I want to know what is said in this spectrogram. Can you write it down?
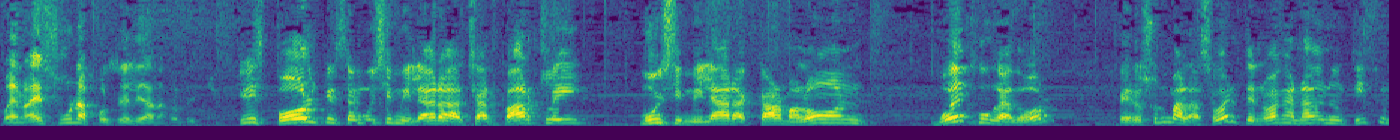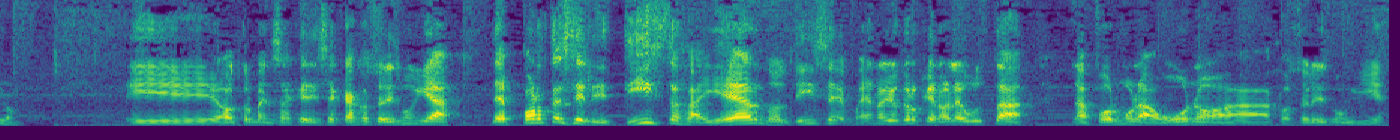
Bueno, es una posibilidad, mejor dicho. Chris Paul, que está muy similar a Charles Barkley, muy similar a Malone. Buen jugador, pero es un mala suerte, no ha ganado ni un título. Y otro mensaje dice acá José Luis Munguía, deportes elitistas ayer nos dice, bueno, yo creo que no le gusta la Fórmula 1 a José Luis Munguía.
